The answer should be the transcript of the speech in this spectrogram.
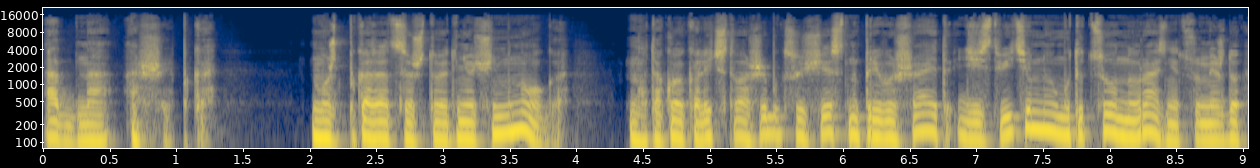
одна ошибка. Может показаться, что это не очень много, но такое количество ошибок существенно превышает действительную мутационную разницу между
